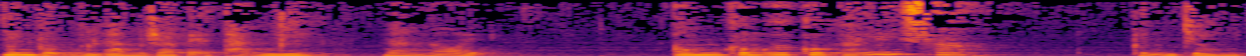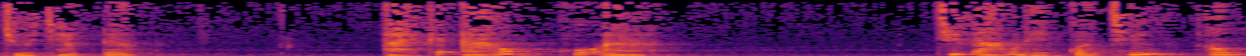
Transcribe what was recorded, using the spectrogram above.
nhưng vẫn làm ra vẻ thản nhiên, nàng nói. Ông không ưa cô gái ấy sao? Vĩnh Châu chưa chắc đáp. Tại cái áo cô à? Chiếc áo đẹp quá chứ, ông.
